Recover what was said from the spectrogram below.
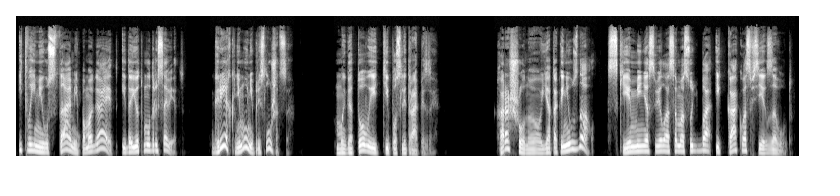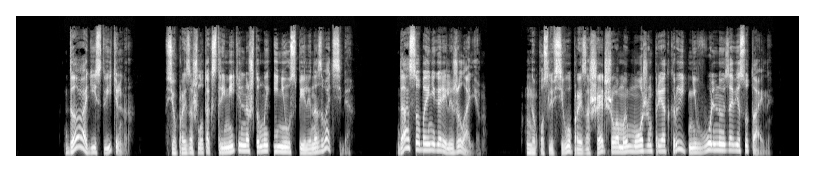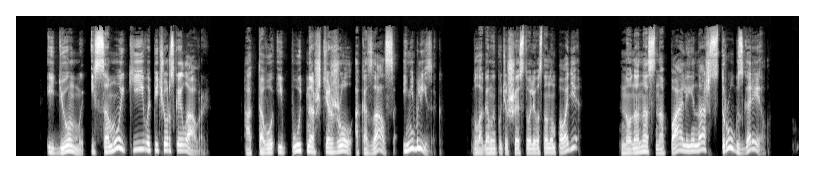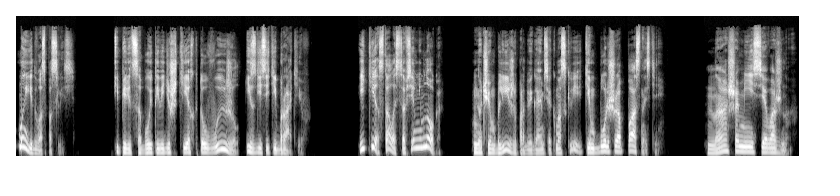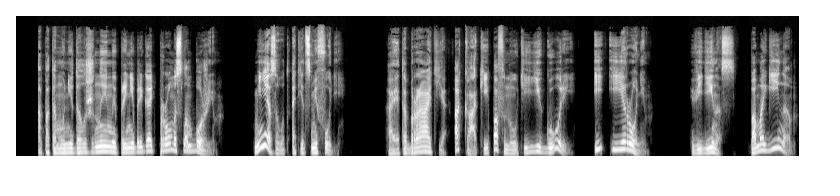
И твоими устами помогает и дает мудрый совет. Грех к нему не прислушаться. Мы готовы идти после трапезы». «Хорошо, но я так и не узнал, с кем меня свела сама судьба и как вас всех зовут». «Да, действительно. Все произошло так стремительно, что мы и не успели назвать себя. Да особо и не горели желанием. Но после всего произошедшего мы можем приоткрыть невольную завесу тайны. Идем мы из самой Киева-Печорской лавры. Оттого и путь наш тяжел оказался и не близок. Благо мы путешествовали в основном по воде. Но на нас напали, и наш струк сгорел. Мы едва спаслись и перед собой ты видишь тех, кто выжил из десяти братьев. Идти осталось совсем немного. Но чем ближе продвигаемся к Москве, тем больше опасностей. Наша миссия важна, а потому не должны мы пренебрегать промыслом Божьим. Меня зовут отец Мефодий. А это братья Акакий, Пафнутий, Егорий и Иероним. Веди нас, помоги нам,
